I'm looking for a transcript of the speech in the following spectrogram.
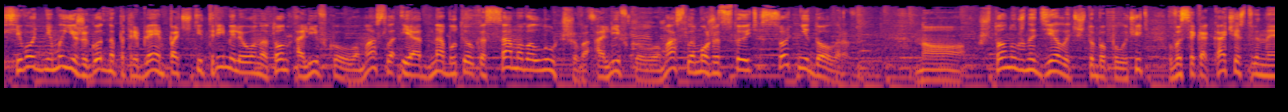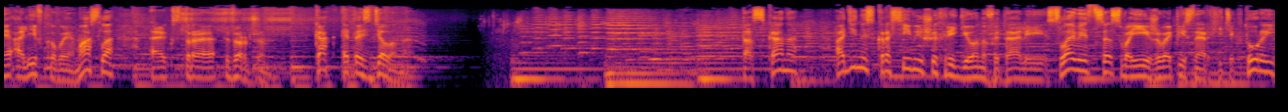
Сегодня мы ежегодно потребляем почти 3 миллиона тонн оливкового масла, и одна бутылка самого лучшего оливкового масла может стоить сотни долларов. Но что нужно делать, чтобы получить высококачественное оливковое масло Extra Virgin? Как это сделано? Тоскана один из красивейших регионов Италии, славится своей живописной архитектурой,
